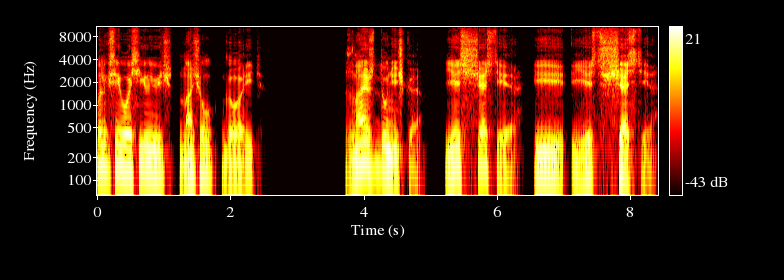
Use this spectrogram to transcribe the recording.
Алексей Васильевич начал говорить. «Знаешь, Дунечка, есть счастье и есть счастье.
